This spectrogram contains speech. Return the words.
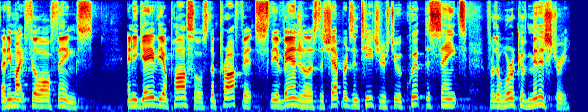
that he might fill all things. And he gave the apostles, the prophets, the evangelists, the shepherds, and teachers to equip the saints for the work of ministry,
